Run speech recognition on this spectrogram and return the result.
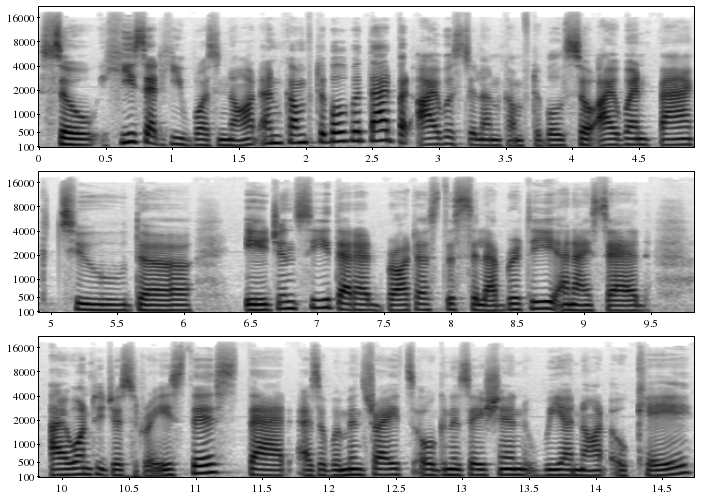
so he said he was not uncomfortable with that, but I was still uncomfortable. So I went back to the agency that had brought us the celebrity and I said, I want to just raise this that as a women's rights organization, we are not okay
